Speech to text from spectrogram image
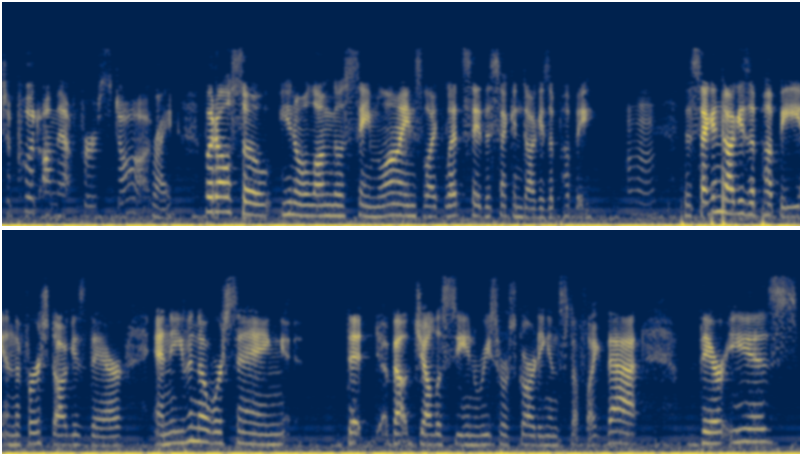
to put on that first dog. Right. But also, you know, along those same lines, like let's say the second dog is a puppy. Mhm. The second dog is a puppy, and the first dog is there. And even though we're saying that about jealousy and resource guarding and stuff like that, there is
